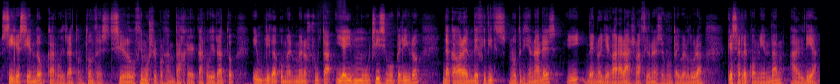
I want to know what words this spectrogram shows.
sigue siendo carbohidrato. Entonces, si reducimos el porcentaje de carbohidrato, implica comer menos fruta y hay muchísimo peligro de acabar en déficits nutricionales y de no llegar a las raciones de fruta y verdura que se recomiendan al día.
